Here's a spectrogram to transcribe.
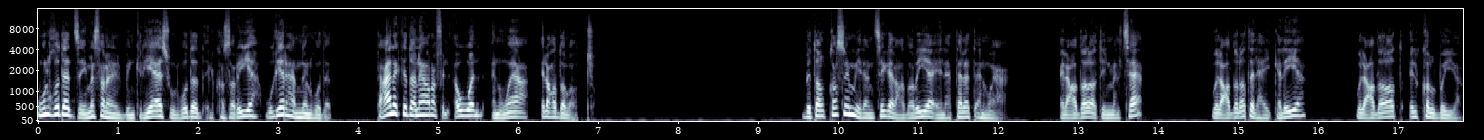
والغدد زي مثلا البنكرياس والغدد الكظرية وغيرها من الغدد. تعالى كده نعرف الأول أنواع العضلات. بتنقسم الأنسجة العضلية إلى ثلاث أنواع. العضلات الملساء والعضلات الهيكلية والعضلات القلبية.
